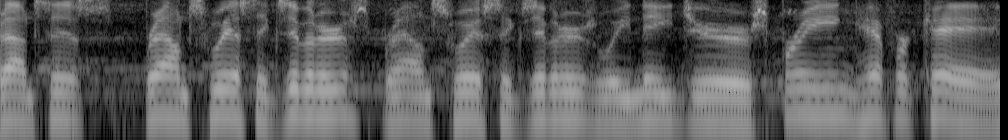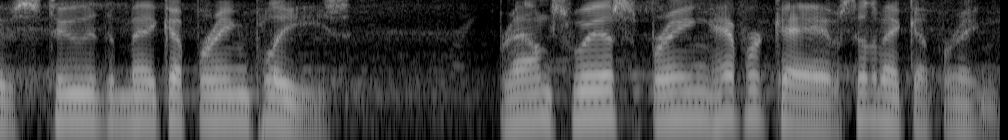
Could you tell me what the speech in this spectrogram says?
Brown Swiss, Brown Swiss exhibitors, Brown Swiss exhibitors, we need your spring heifer calves to the makeup ring, please. Brown Swiss spring heifer calves to the makeup ring.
